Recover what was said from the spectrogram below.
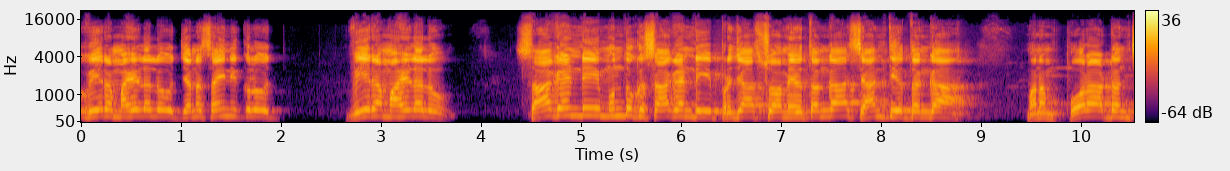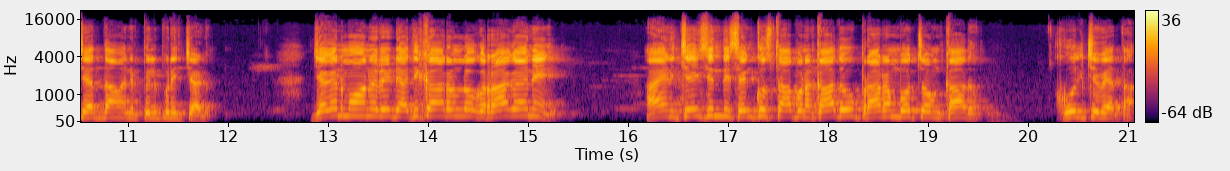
వీర మహిళలు జన సైనికులు వీర మహిళలు సాగండి ముందుకు సాగండి ప్రజాస్వామ్యయుతంగా శాంతియుతంగా మనం పోరాటం చేద్దామని పిలుపునిచ్చాడు. జగన్మోహన్ రెడ్డి అధికారంలోకి రాగానే ఆయన చేసింది శంకుస్థాపన కాదు ప్రారంభోత్సవం కాదు. కూల్చివేత.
